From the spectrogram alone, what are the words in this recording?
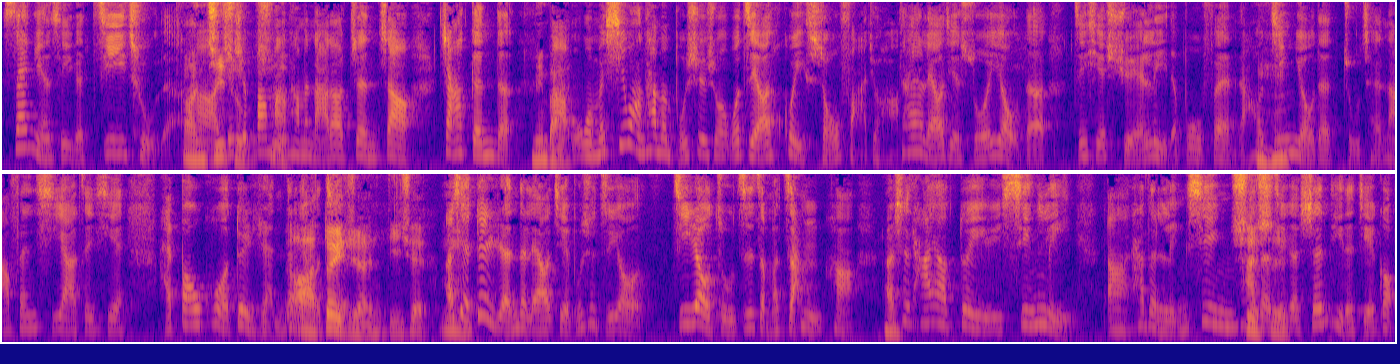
三年是一个基础的啊很基础就是帮忙他们拿到证照、扎根的。明白啊，我们希望他们不是说我只要会手法就好，他要了解所有的这些学理的部分，然嗯后精油的组成啊、分析啊这些，还包括对人的了啊，解。对人的确，而且嗯对人的了解不是只有肌肉组织怎么长、嗯。哈，而是他要对于心理啊、他的灵性、是他的这个身体的结构，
